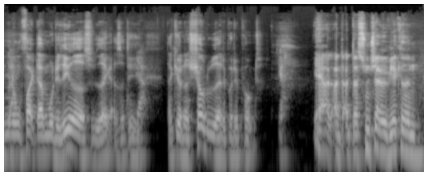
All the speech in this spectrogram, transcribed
med ja. nogle folk, der er modelleret og så videre. Ikke? Altså det, Ja. ja. der giver noget sjovt ud af det på det punkt. Ja, og, og der synes jeg jo i virkeligheden,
